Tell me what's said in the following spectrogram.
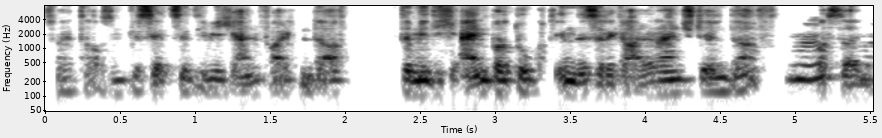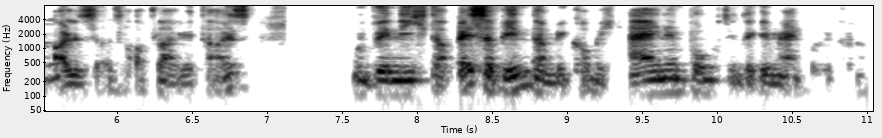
2000 Gesetze, die ich einfalten darf, damit ich ein Produkt in das Regal reinstellen darf, mhm. was dann mhm. alles als Auflage da ist. Und wenn ich da besser bin, dann bekomme ich einen Punkt in der Gemeinwohlökonomie.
